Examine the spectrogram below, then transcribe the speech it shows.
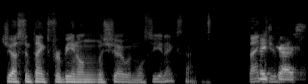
Justin, thanks for being on the show, and we'll see you next time. Thank Thanks, you, guys.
